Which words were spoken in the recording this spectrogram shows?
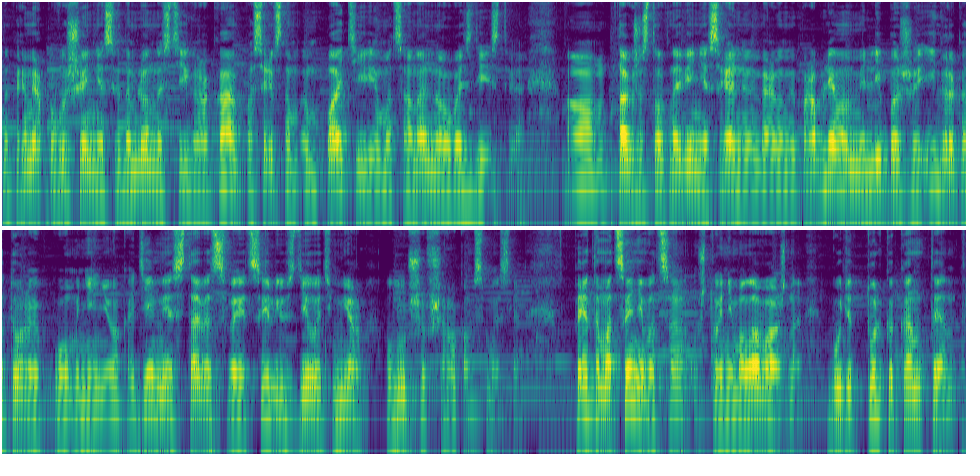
Например, повышение осведомленности игрока посредством эмпатии и эмоционального воздействия. Э, также столкновение с реальными мировыми проблемами, либо же игры, которые, по мнению Академии, ставят своей целью сделать мир лучше в широком смысле. При этом оцениваться, что немаловажно, будет только контент,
